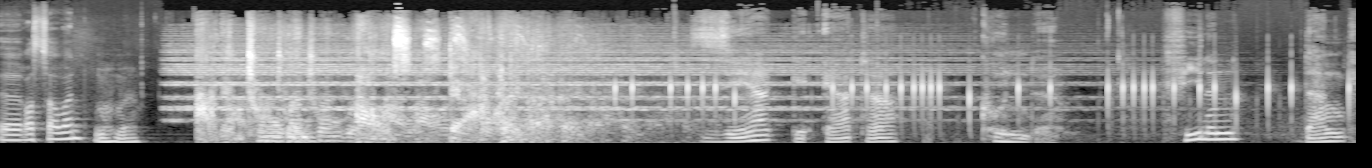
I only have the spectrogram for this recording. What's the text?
äh, rauszaubern? Machen wir. Sehr geehrter Kunde, vielen Dank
